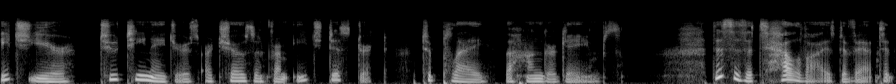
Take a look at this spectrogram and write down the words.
Each year, two teenagers are chosen from each district to play the Hunger Games. This is a televised event and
